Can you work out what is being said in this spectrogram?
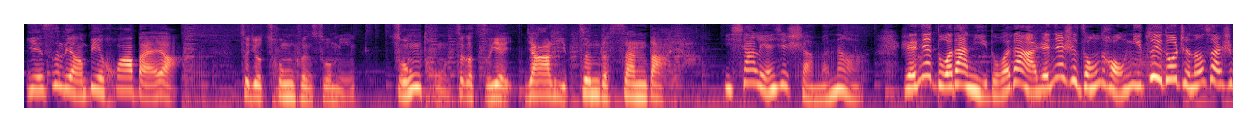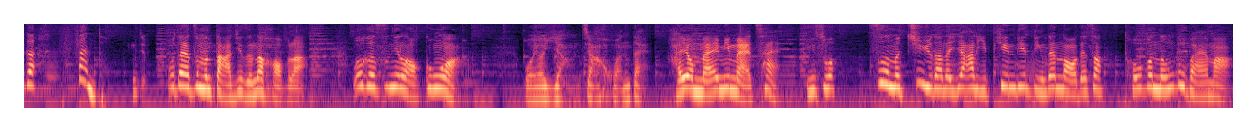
也是两鬓花白呀。这就充分说明，总统这个职业压力真的山大呀。你瞎联系什么呢？人家多大，你多大？人家是总统，你最多只能算是个饭桶。你就不带这么打击人的好不啦？我可是你老公啊，我要养家还贷，还要买米买菜。你说这么巨大的压力，天天顶在脑袋上，头发能不白吗？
